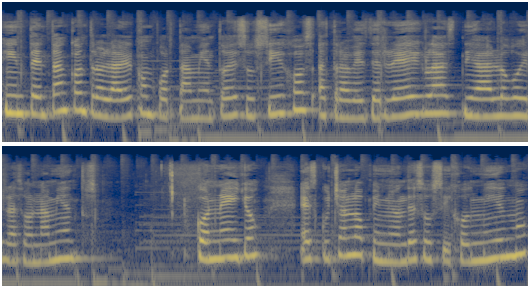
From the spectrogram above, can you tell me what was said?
Intentan controlar el comportamiento de sus hijos a través de reglas, diálogo y razonamientos. Con ello, escuchan la opinión de sus hijos mismos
